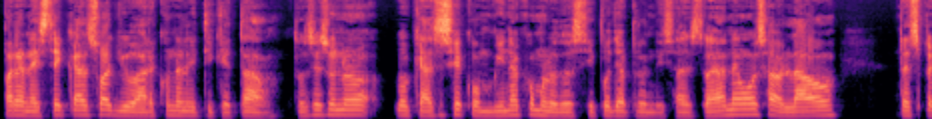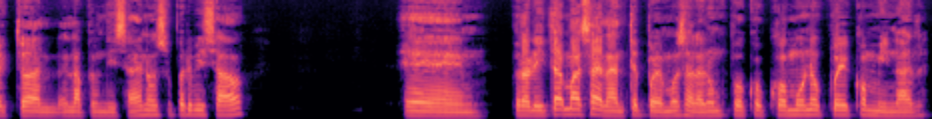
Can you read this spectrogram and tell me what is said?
para en este caso ayudar con el etiquetado. Entonces uno lo que hace es que combina como los dos tipos de aprendizaje. Todavía no hemos hablado respecto al, aprendizaje no supervisado, eh, pero ahorita más adelante podemos hablar un poco cómo uno puede combinar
